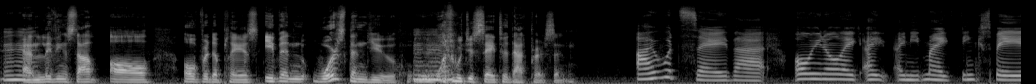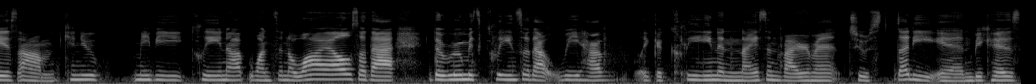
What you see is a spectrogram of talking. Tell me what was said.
and leaving stuff all over the place, even worse than you, what would you say to that person? I would say that, oh, you know, like I, I need my think space. Um, can you maybe clean up once in a while so that the room is clean so that we have like a clean and nice environment to study in because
